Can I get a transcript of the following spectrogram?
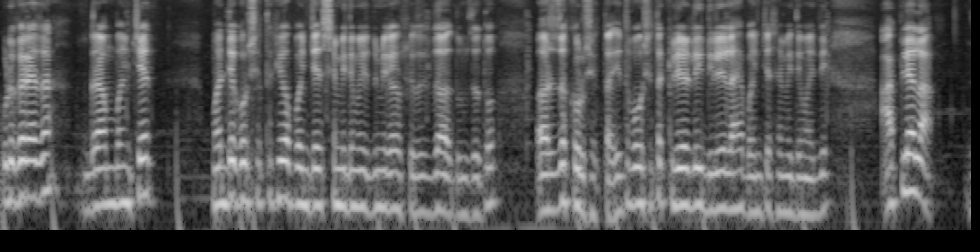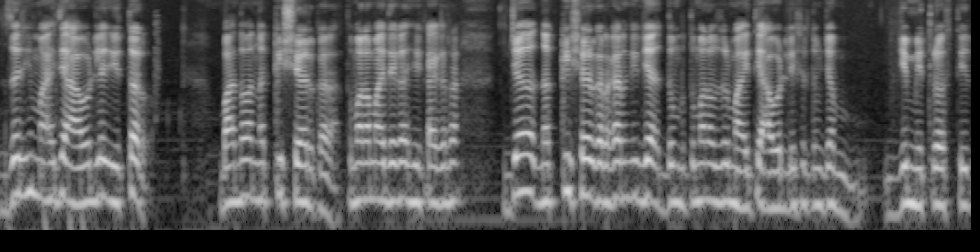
कुठं करायचा? ग्रामपंचायत मध्य करू शकता किंवा पंचायत समितीमध्ये तुम्ही काय करू शकता तिथं तुमचा तो अर्ज करू शकता. इथं बघू शकता क्लिअरली दिलेला आहे पंचायत समितीमध्ये. आपल्याला जर ही माहिती आवडली इतर बांधवा नक्की शेअर करा. तुम्हाला माहिती आहे का? ही काय करा? ज्या नक्की शेअर करा. कारण की ज्या तुम तुम्हाला जर माहिती आवडली असेल तुमच्या जे मित्र असतील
